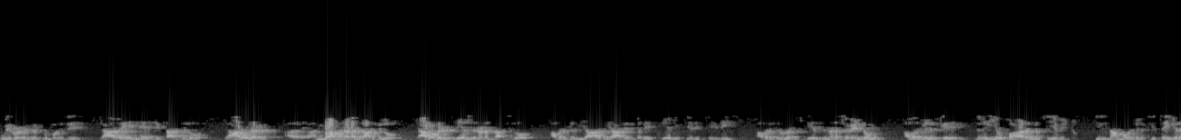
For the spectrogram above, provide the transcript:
உயிருடன் இருக்கும் பொழுது யாரை நேசித்தார்களோ யாருடன் அஹ், அன்பாக நடந்தார்களோ யாருடன் சேர்ந்து நடந்தார்களோ அவர்கள் யார் யார் என்பதை தேடி தேடி தேடி அவர்களுடன் சேர்ந்து நடக்க வேண்டும். அவர்களுக்கு நிறைய உபகாரங்கள் செய்ய வேண்டும். இது நாம் அவர்களுக்கு செய்கிற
